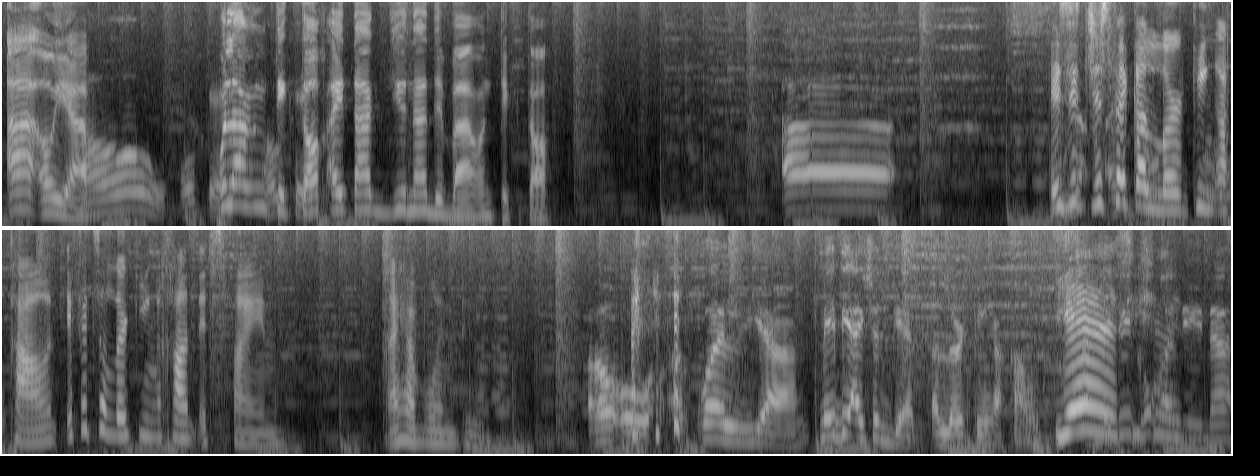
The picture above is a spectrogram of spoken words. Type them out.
Ah, oh yeah. Oh, okay. Wala kang okay. TikTok. I tagged you na, di ba, on TikTok? Uh, Is it just I like a lurking know. account? If it's a lurking account, it's fine. I have one too. Oo. Uh, well, yeah. Maybe I should get a lurking account. Yes, you ko should. kanina,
